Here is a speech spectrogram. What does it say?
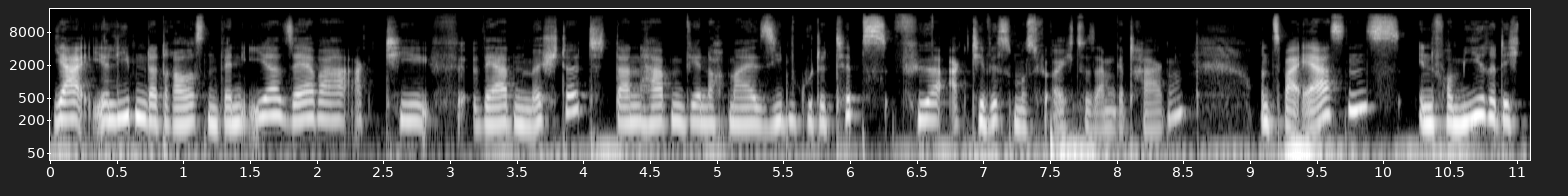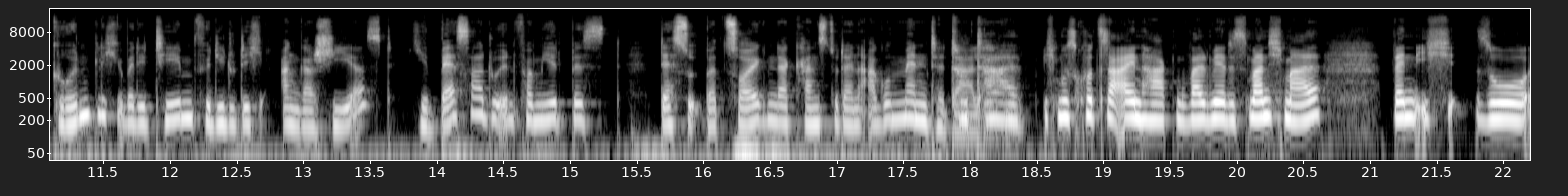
Ja, ihr Lieben da draußen, wenn ihr selber aktiv werden möchtet, dann haben wir nochmal sieben gute Tipps für Aktivismus für euch zusammengetragen. Und zwar erstens, informiere dich gründlich über die Themen, für die du dich engagierst. Je besser du informiert bist, desto überzeugender kannst du deine Argumente darlegen. Total. Ich muss kurz da einhaken, weil mir das manchmal, wenn ich so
